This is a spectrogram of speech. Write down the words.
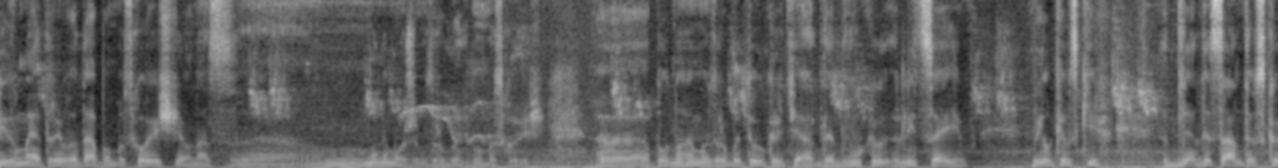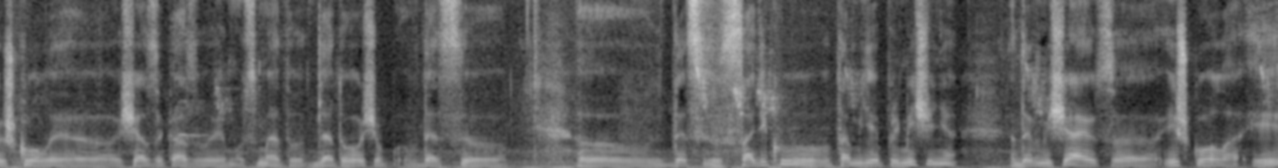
пів метри вода, бомбосховище у нас е, ми не можемо зробити бомбосховище. Е, Плануємо зробити укриття для двох ліцеїв вілківських. Для десантівської школи зараз заказуємо смету для того, щоб в дес, е, е, в дитсадіку там є приміщення, де вміщаються і школа, і е,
